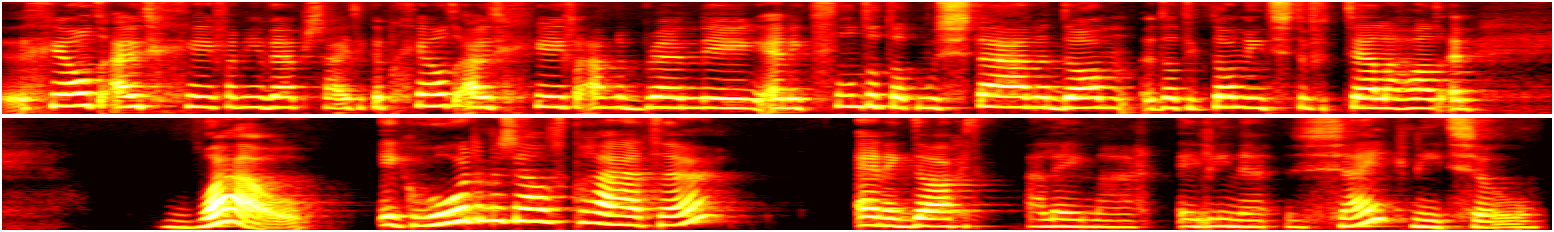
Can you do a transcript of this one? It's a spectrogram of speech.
geld uitgegeven aan die website. Ik heb geld uitgegeven aan de branding. En ik vond dat dat moest staan en dan, dat ik dan iets te vertellen had. En wauw, ik hoorde mezelf praten. En ik dacht alleen maar, Eline, zeik niet zo.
